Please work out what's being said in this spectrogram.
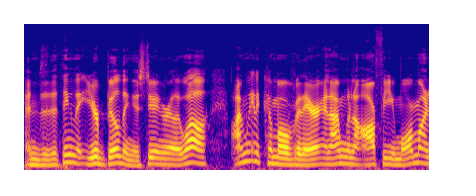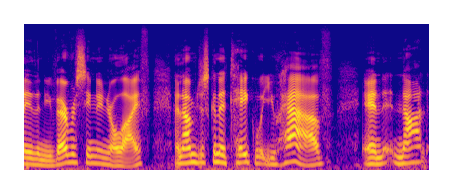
and the thing that you're building is doing really well, I'm going to come over there and I'm going to offer you more money than you've ever seen in your life, and I'm just going to take what you have and not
